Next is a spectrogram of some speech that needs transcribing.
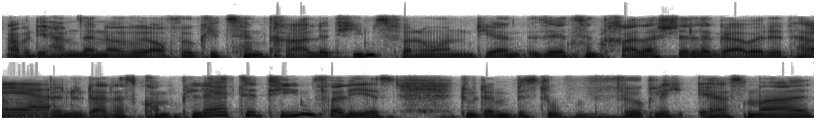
aber die haben dann auch wirklich zentrale Teams verloren, die an sehr zentraler Stelle gearbeitet haben. Ja. Und wenn du da das komplette Team verlierst, du, dann bist du wirklich erstmal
